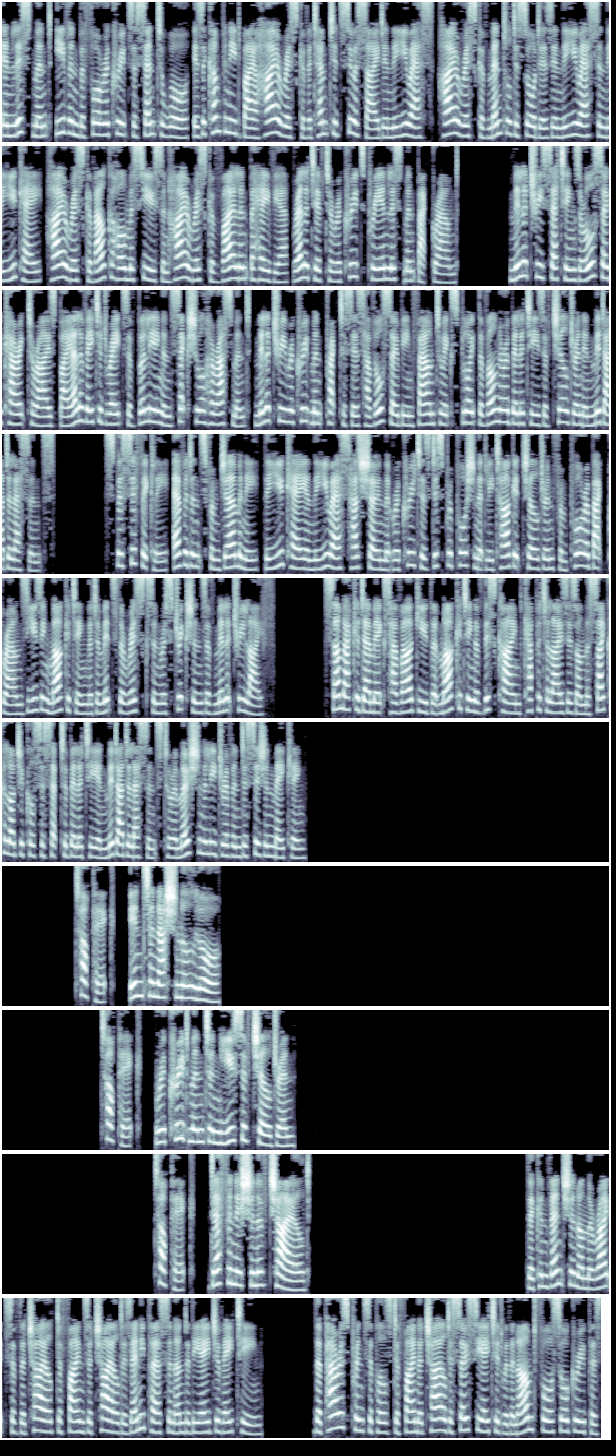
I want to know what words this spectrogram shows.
Enlistment, even before recruits are sent to war, is accompanied by a higher risk of attempted suicide in the U.S., higher risk of mental disorders in the U.S. and the UK, higher risk of alcohol misuse and higher risk of violent behavior, relative to recruits' pre-enlistment background. Military settings are also characterized by elevated rates of bullying and sexual harassment. Military recruitment practices have also been found to exploit the vulnerabilities of children in mid-adolescence. Specifically, evidence from Germany, the UK and the US has shown that recruiters disproportionately target children from poorer backgrounds using marketing that omits the risks and restrictions of military life. Some academics have argued that marketing of this kind capitalizes on the psychological susceptibility in mid-adolescence to emotionally driven decision-making. International law Recruitment and use of children Topic: Definition of child. The Convention on the Rights of the Child defines a child as any person under the age of 18. The Paris Principles define a child associated with an armed force or group as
